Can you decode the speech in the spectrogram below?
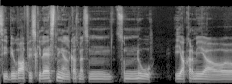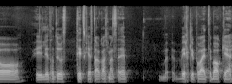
si, biografiske lesningen eller hva som som, som nå i akademia og, i litteraturtidsskrifter og hva som helst er virkelig på vei tilbake.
